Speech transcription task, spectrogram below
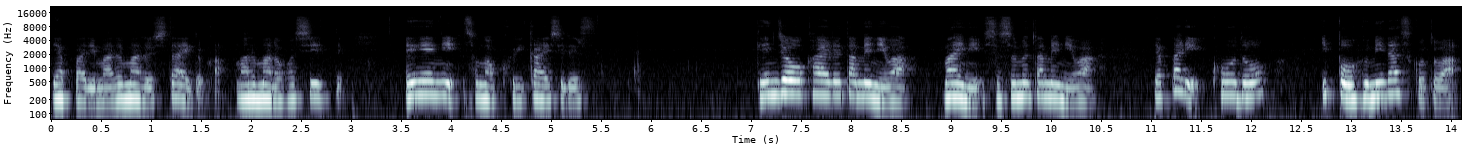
やっぱり〇〇したいとか〇〇欲しいって永遠にその繰り返しです。現状を変えるためには前に進むためにはやっぱり行動一歩を踏み出すことは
